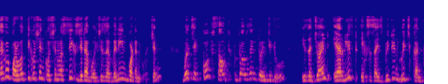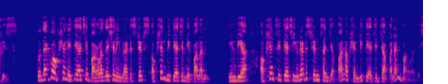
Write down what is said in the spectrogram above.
দেখো পরবর্তী কোশ্চেন কোশ্চেন নাম্বার সিক্স যেটা বলছে ভেরি ইম্পর্টেন্ট কোশ্চেন বলছে Cope South two thousand twenty two is a joint airlift exercise between which countries তো দেখো অপশন এতে আছে Bangladesh and United States option বিতে আছে নেপাল এন্ড ইন্ডিয়া অপশন সিতে আছে United States and Japan option ডিতে আছে জাপান এন্ড বাংলাদেশ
